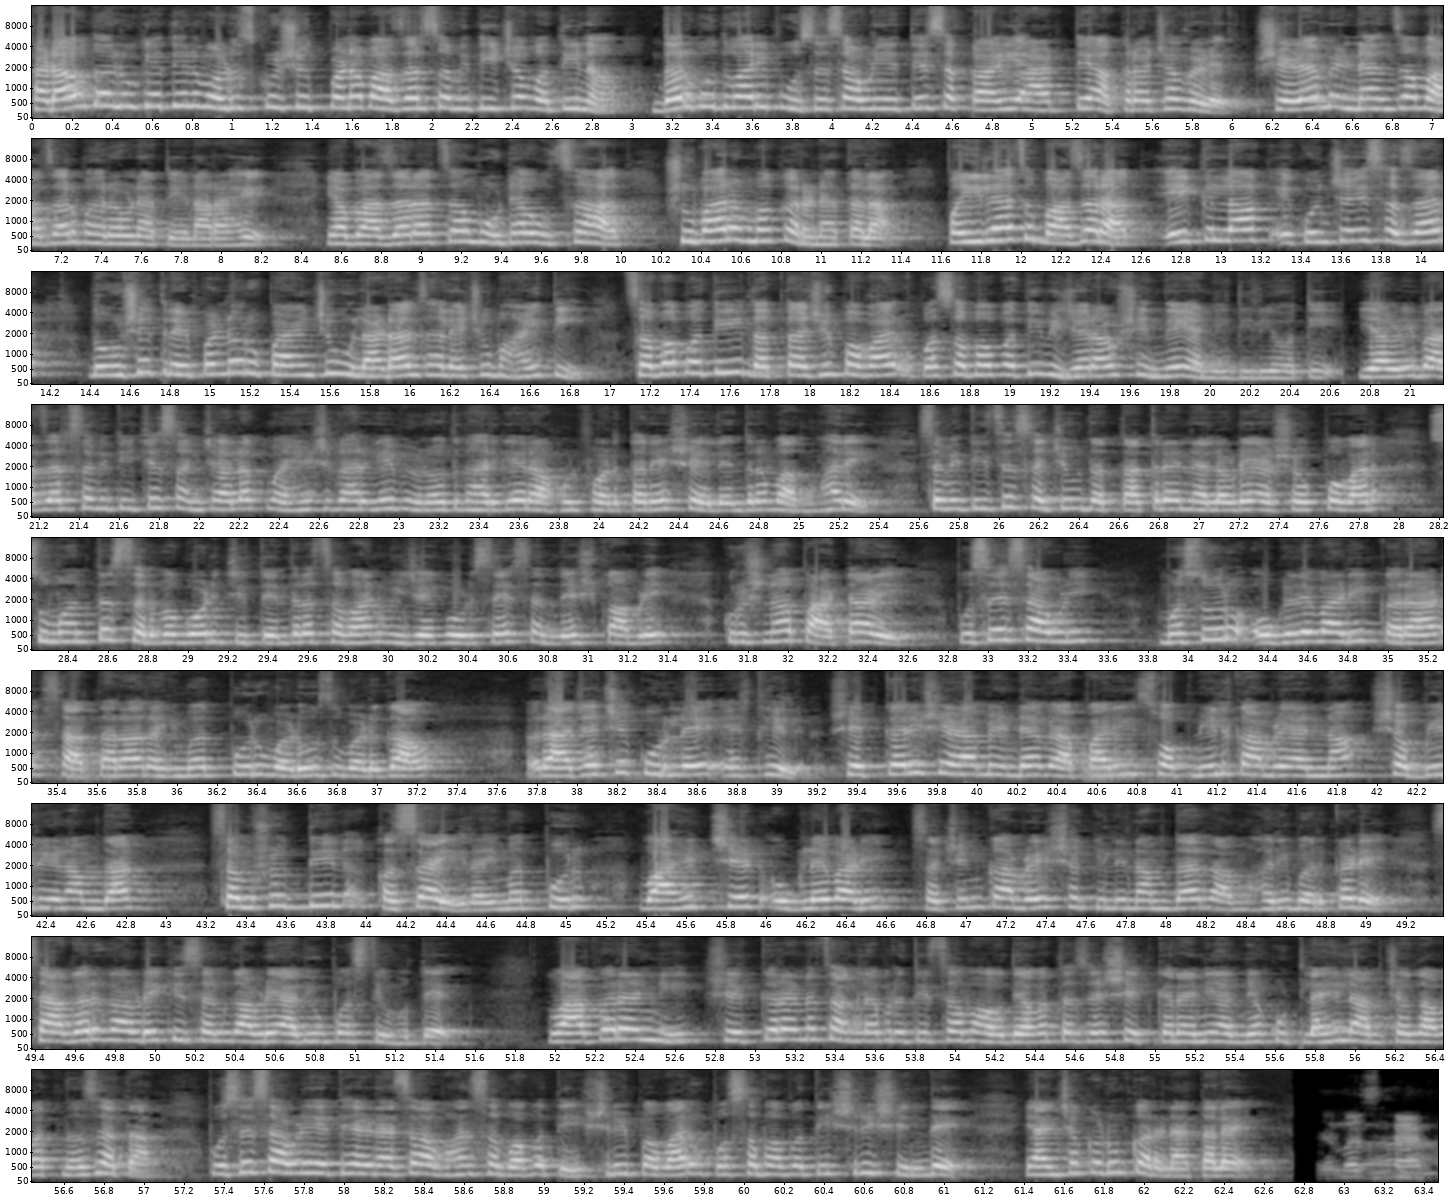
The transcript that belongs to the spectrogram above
Khatav तालुक्यातील वडूस कृषी उत्पन्न बाजार समितीच्या वतीनं दर बुधवारी पुसेसावळी येथे सकाळी आठ ते अकराच्या वेळेत शेळ्या मेंढ्यांचा बाजार भरवण्यात येणार आहे. या बाजाराचा मोठ्या उत्साहात शुभारंभ करण्यात आला. पहिल्याच बाजारात एक लाख एकोणचाळीस हजार दोनशे त्रेपन्न रुपयांची उलाढाल झाल्याची माहिती सभापती दत्ताजी पवार उपसभापती विजयराव शिंदे यांनी दिली होती. यावेळी बाजार समितीचे संचालक महेश घारगे विनोद घारगे राहुल फडतरे शैलेंद्र वाघमारे समितीचे सचिव दत्तात्रय नलवडे अशोक पवार सुमंत सर्वगोड जितेंद्र चव्हाण विजय गोडसे संदेश कांबळे कृष्णा पाटाळे पुसे सावळी मसूर ओगलेवाडी कराड सातारा रहिमतपूर वडूज वडगाव राजाचे कुर्ले येथील शेतकरी शेळा मेंढ्या व्यापारी स्वप्नील कांबळे यांना शब्बीर इनामदार समशुद्दीन कसाई रहिमतपूर वाहिद शेठ ओगलेवाडी सचिन कांबळे शकील इनामदार रामहरी बरकडे सागर गावडे किसन गावडे आदी उपस्थित होते. व्यापाऱ्यांनी शेतकऱ्यांना चांगल्या प्रतीचा भाव द्यावा तसेच शेतकऱ्यांनी अन्य कुठल्याही लांबच्या गावात न जाता पुसे सावळी येथे येण्याचं आव्हान सभापती श्री पवार उपसभापती श्री शिंदे यांच्याकडून करण्यात आलंय. नमस्कार.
